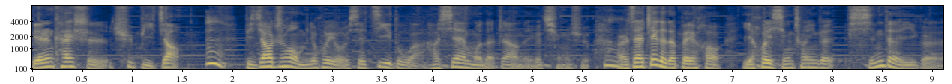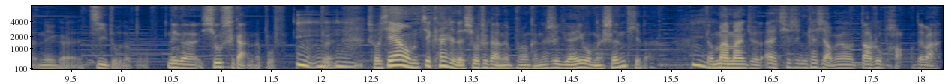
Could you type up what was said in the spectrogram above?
别人开始去比较，嗯比较之后，我们就会有一些嫉妒啊和羡慕的这样的一个情绪，嗯，而在这个的背后，也会形成一个新的一个那个嫉妒的部分，那个羞耻感的部分。嗯嗯嗯首先，我们最开始的羞耻感的部分，可能是源于我们身体的。嗯，就慢慢觉得，哎，其实你看小朋友到处跑，对吧？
